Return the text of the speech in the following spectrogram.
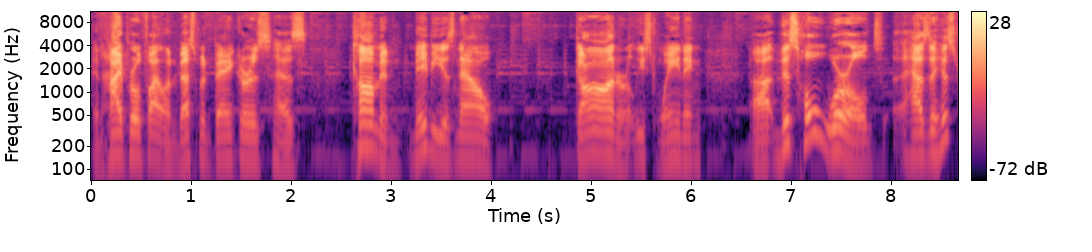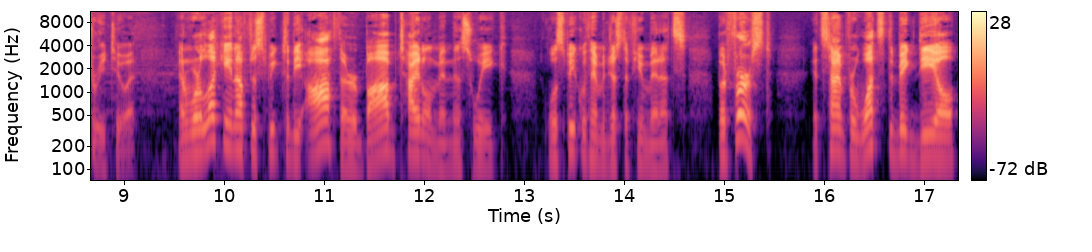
and high-profile investment bankers has come and maybe is now gone or at least waning. Uh, this whole world has a history to it. And we're lucky enough to speak to the author, Bob Teitelman, this week. We'll speak with him in just a few minutes. But first, it's time for What's the Big Deal?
